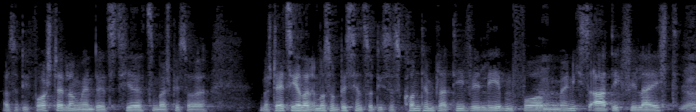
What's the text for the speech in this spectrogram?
Also die Vorstellung, wenn du jetzt hier zum Beispiel so, man stellt sich ja dann immer so ein bisschen so dieses kontemplative Leben vor, ja. mönchsartig vielleicht. Ja.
